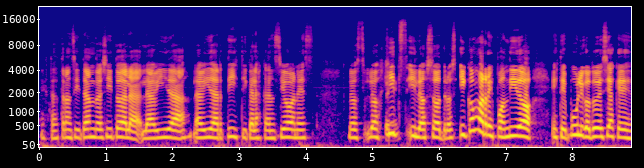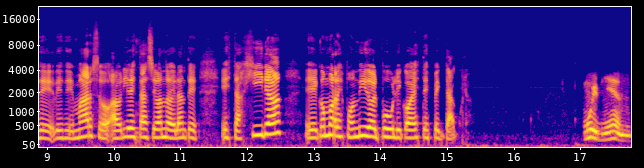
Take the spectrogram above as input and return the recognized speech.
Estás transitando allí toda la, la vida, la vida artística, las canciones, los, los Sí. hits y los otros. ¿Y cómo ha respondido este público? Tú decías que desde, desde marzo, abril estás llevando adelante esta gira. Eh, ¿Cómo ha respondido el público a este espectáculo? Muy bien.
